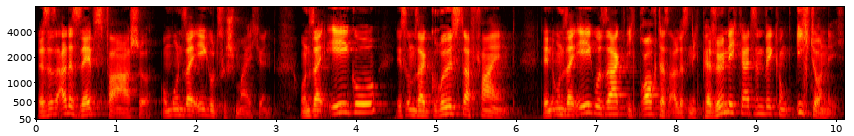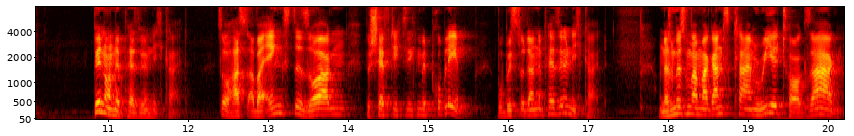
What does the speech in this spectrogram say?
Das ist alles Selbstverarsche, um unser Ego zu schmeicheln. Unser Ego ist unser größter Feind. Denn unser Ego sagt, ich brauche das alles nicht. Persönlichkeitsentwicklung, ich doch nicht. Bin doch eine Persönlichkeit. So, hast aber Ängste, Sorgen, beschäftigt sich mit Problemen. Wo bist du dann eine Persönlichkeit? Und das müssen wir mal ganz klar im Real Talk sagen.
